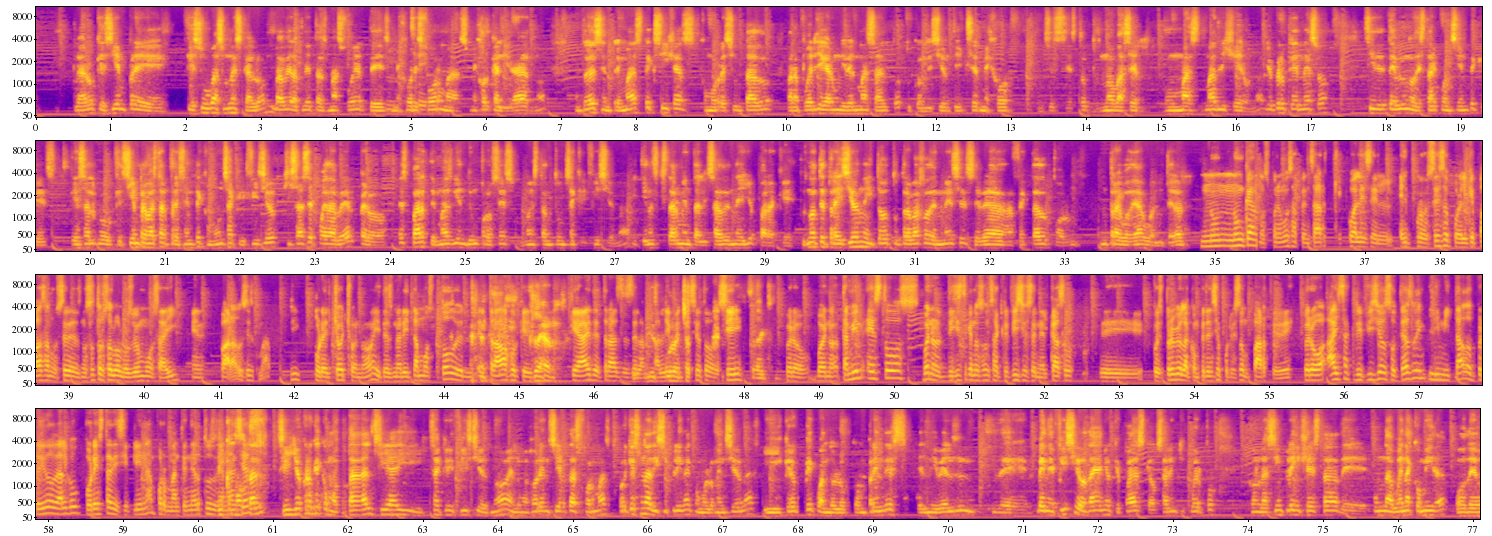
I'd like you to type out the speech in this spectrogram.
claro que siempre que subas un escalón va a haber atletas más fuertes, mejores sí. formas, mejor calidad, ¿no? Entonces, entre más te exijas como resultado para poder llegar a un nivel más alto, tu condición tiene que ser mejor. Entonces, esto pues, no va a ser como más, más ligero, ¿no? Yo creo que en eso sí debe uno de estar consciente que es, es algo que siempre va a estar presente como un sacrificio, quizás se pueda ver, pero es parte más bien de un proceso, no es tanto un sacrificio, ¿no? Y tienes que estar mentalizado en ello para que pues, no te traicione y todo tu trabajo de meses se vea afectado por un, trago de agua, literal. No, nunca nos ponemos a pensar que cuál es el, el, proceso por el que pasan ustedes. Nosotros solo los vemos ahí, en, parados, y es como, sí, por el chocho, ¿no? Y desmeritamos todo el, el trabajo que, claro. que hay detrás, desde la alimentación, todo. Sí, Exacto. pero bueno, también estos, bueno, dijiste que no son sacrificios en el caso de, pues previo a la competencia, porque son parte de, pero hay sacrificios o te has limitado, perdido de algo por esta disciplina, por mantener tus ganancias. Tal, sí, yo creo que como tal, sí hay sacrificios sacrificios, ¿no? A lo mejor en ciertas formas, porque es una disciplina, como lo mencionas, y creo que cuando lo comprendes, el nivel de beneficio o daño que puedas causar en tu cuerpo con la simple ingesta de una buena comida o de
